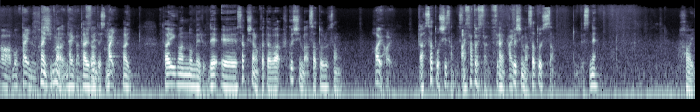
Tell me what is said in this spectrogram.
ああもうタイにはい、まあ、対岸ですね。はいはい。対岸のメルで、えー作者の方が福島悟さん。はいはいあ、サトシさんですあね。サトシさんですねはい、福島聡さんですね。はい。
